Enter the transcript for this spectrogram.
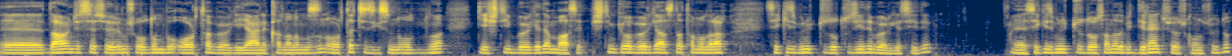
ee, daha önce size söylemiş olduğum bu orta bölge yani kanalımızın orta çizgisinin olduğuna geçtiği bölgeden bahsetmiştim ki o bölge aslında tam olarak 8337 bölgesiydi. E, 8390'da da bir direnç söz konusuydu.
